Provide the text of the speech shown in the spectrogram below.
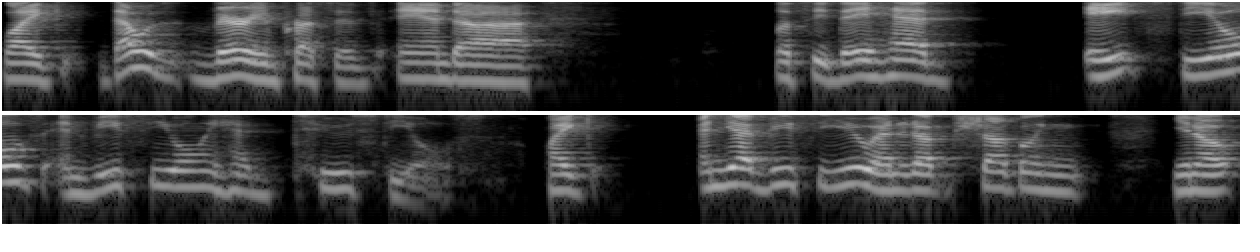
Like that was very impressive. And uh let's see, they had eight steals and VCU only had two steals. Like, and yet VCU ended up shoveling, you know,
